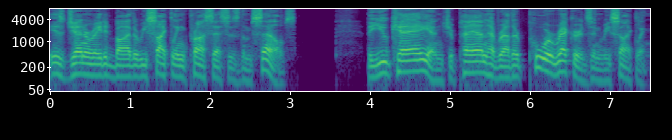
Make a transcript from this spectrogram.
is generated by the recycling processes themselves. The UK and Japan have rather poor records in recycling,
